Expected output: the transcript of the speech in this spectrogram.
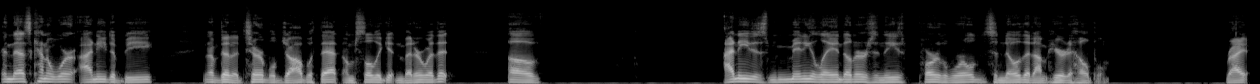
And that's kind of where I need to be. And I've done a terrible job with that. I'm slowly getting better with it. Of I need as many landowners in these part of the world to know that I'm here to help them. Right?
